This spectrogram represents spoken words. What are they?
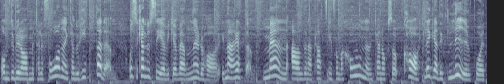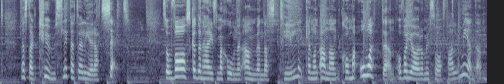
Om du blir av med telefonen kan du hitta den och så kan du se vilka vänner du har i närheten. Men all den här platsinformationen kan också kartlägga ditt liv på ett nästan kusligt detaljerat sätt. Så vad ska den här informationen användas till? Kan någon annan komma åt den? Och vad gör de i så fall med den?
